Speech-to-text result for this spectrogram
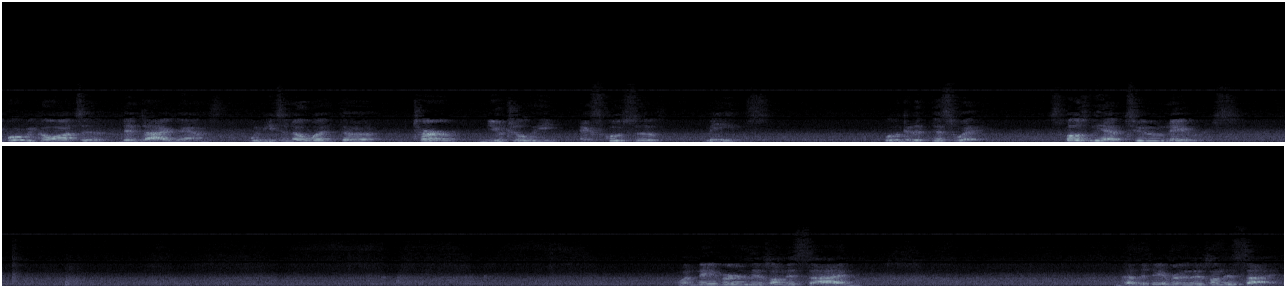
before we go on to Venn diagrams, we need to know what the term mutually exclusive means. We'll look at it this way. Suppose we have two neighbors. One neighbor lives on this side. Another neighbor lives on this side.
